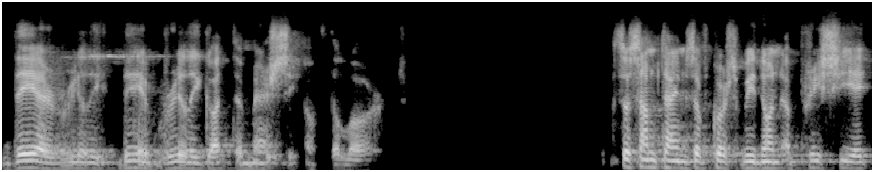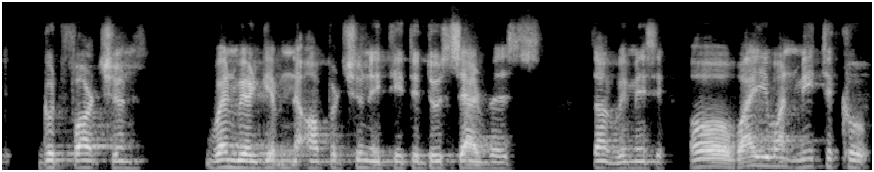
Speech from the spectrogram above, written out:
they are really, they have really got the mercy of the Lord. So sometimes, of course, we don't appreciate good fortune, when we are given the opportunity to do service, so we may say, oh, why you want me to cook?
